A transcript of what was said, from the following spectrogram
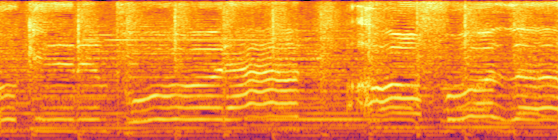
broken and poured out all for love.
